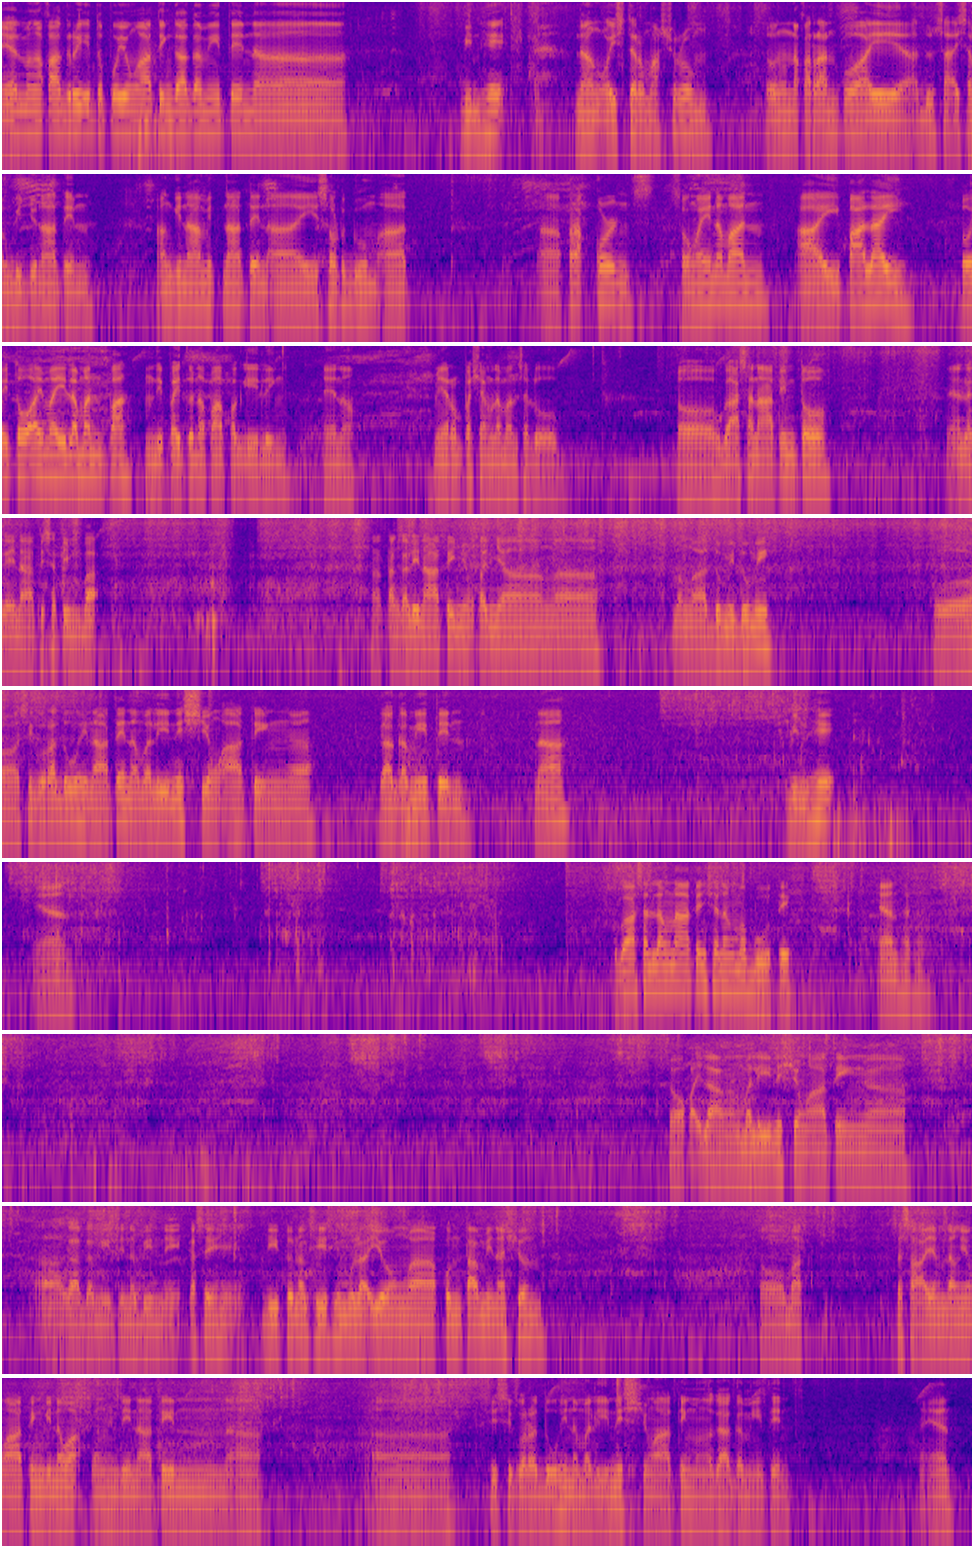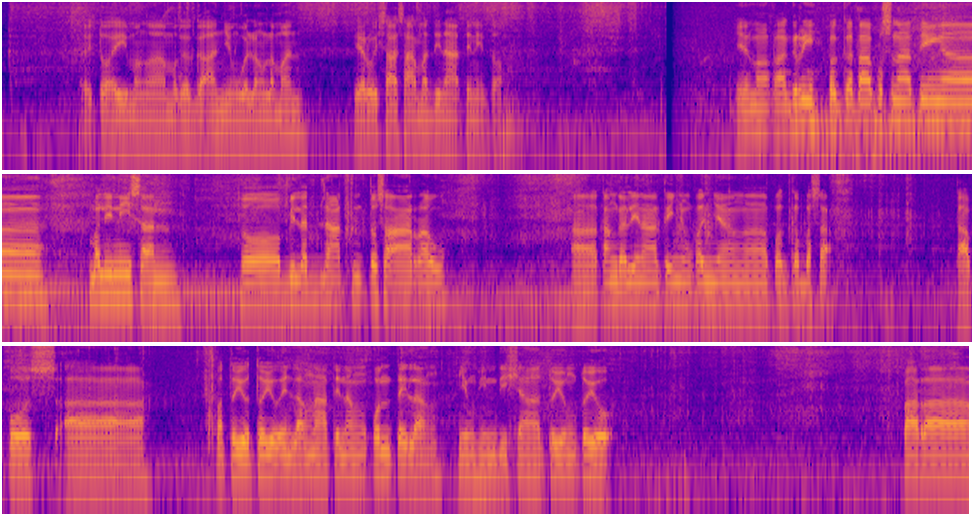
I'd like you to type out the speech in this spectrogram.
Ayan mga kagri, ito po yung ating gagamitin na binhi ng oyster mushroom. So nung nakaraan po ay uh, dun sa isang video natin, ang ginamit natin ay sorghum at uh, crack corns. So ngayon naman ay palay. So ito ay may laman pa, hindi pa ito napapagiling. Ayan o. Meron pa siyang laman sa loob. So hugasan natin to. Ayan, lagay natin sa timba. Tanggalin natin yung kanyang ah, mga dumi-dumi. So, siguraduhin natin na malinis yung ating ah, gagamitin na binhi. Ayan. Hugasan lang natin siya ng mabuti. Ayan. So kailangang malinis yung ating ah, ah, gagamitin na binhi kasi dito nagsisimula yung ah, kontaminasyon. So mat sasayang lang yung ating ginawa kung hindi natin ah, ah, sisiguraduhin na malinis yung ating mga gagamitin. Ayan. So ito ay mga magagaan yung walang laman pero isasama din natin ito. Yan mga kagri, pagkatapos nating ah, malinisan, so bilad natin to sa araw. Ah, tanggalin natin yung kanyang ah, pagkabasa. Tapos ah, patuyo-tuyuin lang natin ng konti lang, yung hindi siya tuyong-tuyo. Para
